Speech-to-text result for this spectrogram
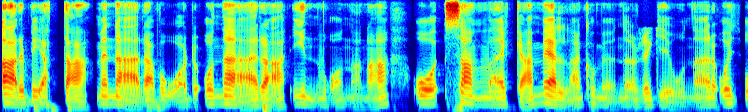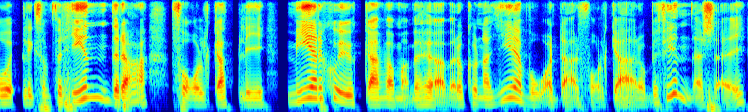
arbeta med nära vård och nära invånarna och samverka mellan kommuner och regioner och, och liksom förhindra folk att bli mer sjuka än vad man behöver och kunna ge vård där folk är och befinner sig.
